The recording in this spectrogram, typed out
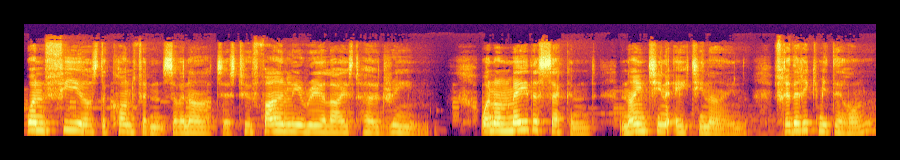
One feels the confidence of an artist who finally realized her dream when on May the 2nd, 1989, Frédéric Mitterrand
